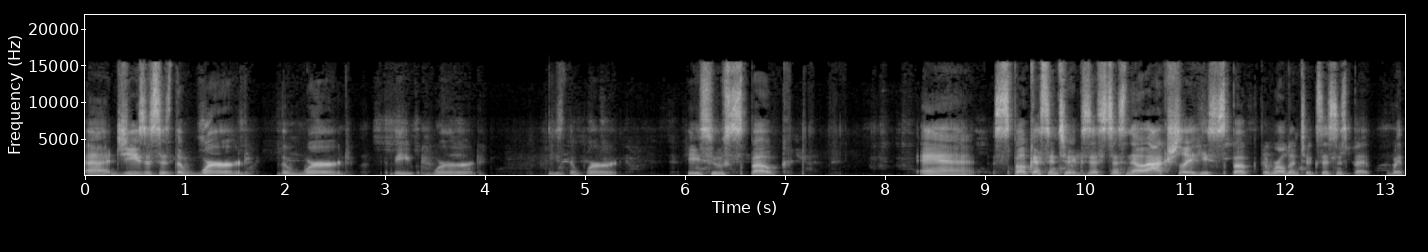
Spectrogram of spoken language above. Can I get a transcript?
Uh, Jesus is the Word, the Word, the Word. He's the Word. He's who spoke and spoke us into existence. No, actually, he spoke the world into existence, but with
